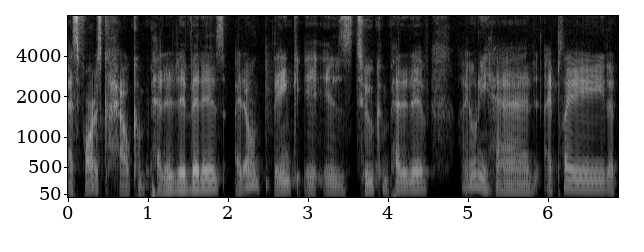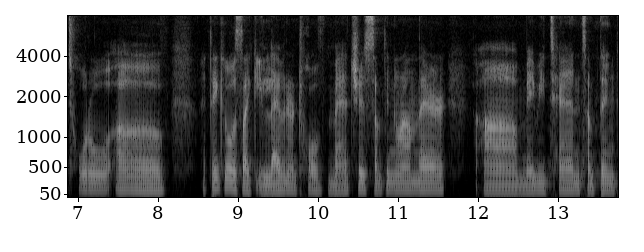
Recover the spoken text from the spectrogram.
as far as how competitive it is, I don't think it is too competitive. I only had, I played a total of, I think it was like 11 or 12 matches, something around there. Um, maybe 10, something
